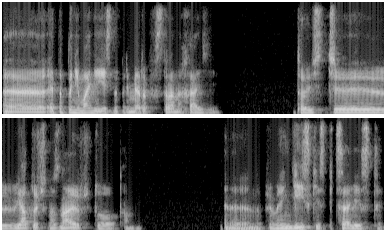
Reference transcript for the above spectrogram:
Э, это понимание есть, например, в странах Азии. То есть э, я точно знаю, что там, э, например, индийские специалисты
